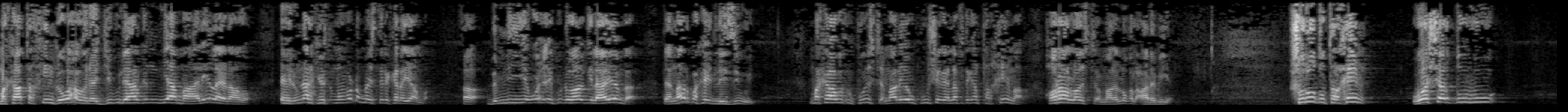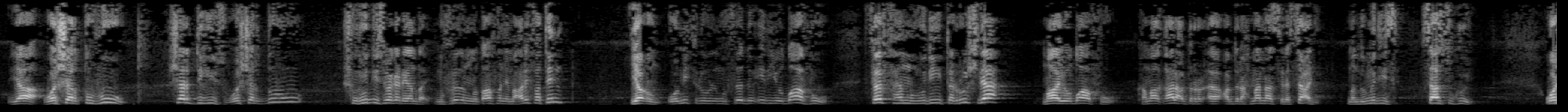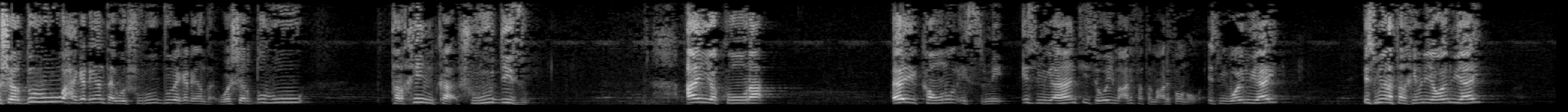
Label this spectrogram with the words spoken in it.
markaa tarkiimka waxa wanaajiy bu le halkan ya maali la idhaahdo ahlu naarki maba dhamaystiri karayaanba dabniy waxay ku dhawaaqi lahaayeenba dee naar baa ka idlaysi wey markaa wuxuu kuu isticmaalaya kuu sheegaya lafdigan tarkiima horaa loo isticmaalay luqa alcarabiya shuruud tarkiim wa sharuhu ya wa sharuhu shardigiisu wa sharuhu shuruuddiisu bay ka dhigan tahay. Mufradun mudaafun limacrifatin yacum wa miluhu lmufradu id yudaafu fafham hudita rushda ma yudaafu. Kama qaala cabdiraxmaan naasir asacdi manduumadiisa saasuu ku yidhi wa sharduhu waxay ka dhigan tahay wa shuruuduhu bay ka dhigan tahay. Wa sharduhu tarkiimka shuruuddiisu an yakuuna ay kownlismi ismiga ahaantiisa way macrifatan macrifo noqdo waa inuu yahay ismigana tarkiiminaya waa inuu yahay?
